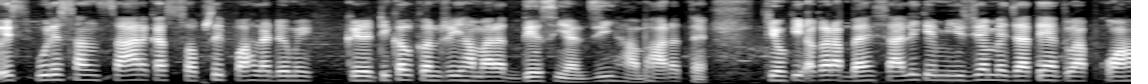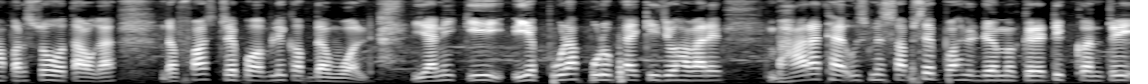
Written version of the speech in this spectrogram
इस पूरे संसार का सबसे पहला डेमो क्रिटिकल कंट्री हमारा देश ही है। जी हाँ भारत है। क्योंकि अगर आप वैशाली के म्यूज़ियम में जाते हैं तो आपको वहाँ पर शो होता होगा the first republic of the world यानी कि ये पूरा प्रूफ है कि जो हमारे भारत है, उसमें सबसे पहले डेमोक्रेटिक कंट्री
